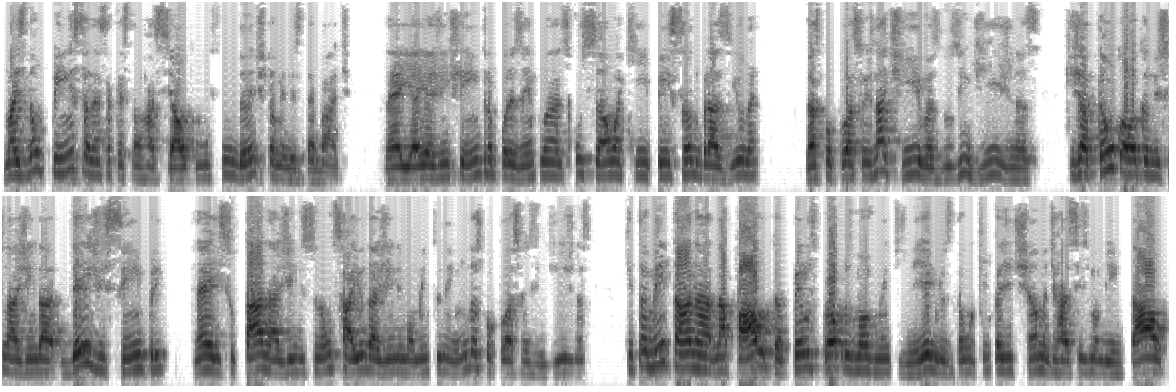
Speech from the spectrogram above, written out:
mas não pensa nessa questão racial como fundante também desse debate. Né? E aí a gente entra, por exemplo, na discussão aqui, pensando o Brasil, né, das populações nativas, dos indígenas, que já estão colocando isso na agenda desde sempre, né? Isso está na agenda, isso não saiu da agenda em momento nenhum das populações indígenas, que também está na, na pauta pelos próprios movimentos negros, então aquilo que a gente chama de racismo ambiental,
